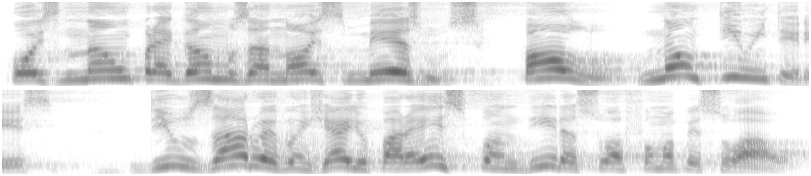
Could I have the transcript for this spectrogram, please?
pois não pregamos a nós mesmos. Paulo não tinha o interesse de usar o evangelho para expandir a sua fama pessoal.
